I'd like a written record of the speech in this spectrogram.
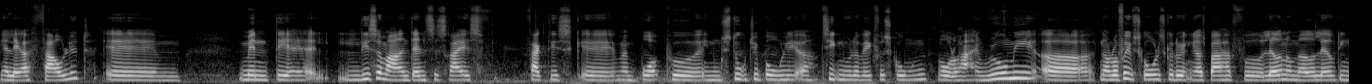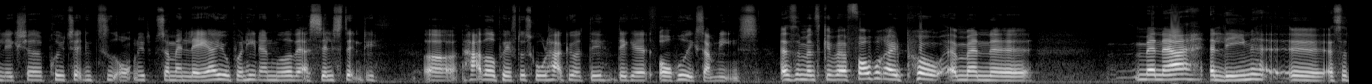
jeg lærer fagligt, øh, men det er lige så meget en dansesrejse faktisk. Øh, man bor på i nogle studieboliger 10 minutter væk fra skolen, hvor du har en roomie, og når du er fri fra skole, skal du egentlig også bare have fået lavet noget mad, lavet dine lektier, prioritere din tid ordentligt. Så man lærer jo på en helt anden måde at være selvstændig, og har været på efterskole, har gjort det. Det kan overhovedet ikke sammenlignes. Altså man skal være forberedt på, at man... Øh man er alene. Øh, altså,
